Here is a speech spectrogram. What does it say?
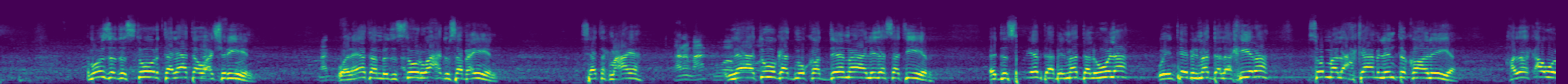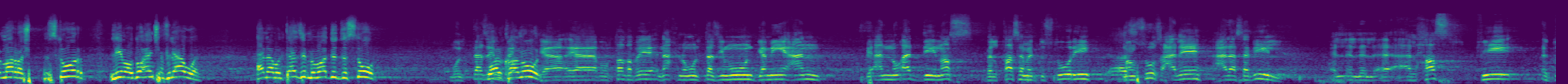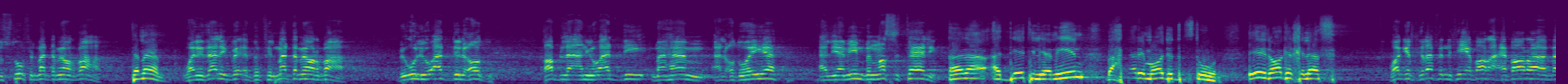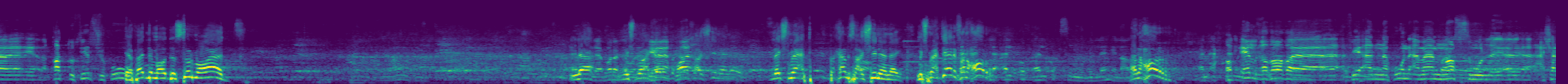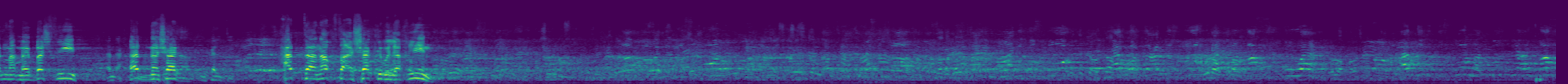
منذ دستور 23 ونهاية بدستور 71 سيادتك معايا؟ أنا معاك. لا توجد مقدمة لدساتير. الدستور يبدأ بالمادة الأولى وينتهي بالمادة الأخيرة ثم الأحكام الانتقالية. حضرتك أول مرة شفت دستور ليه موضوع إنشاء في الأول. أنا ملتزم بمواد الدستور. ملتزم والقانون. يا يا مرتضى بيه نحن ملتزمون جميعا بأن نؤدي نص بالقسم الدستوري منصوص عليه على سبيل ال- ال- ال- الحصر في الدستور في المادة 104 تمام. ولذلك في المادة 104 بيقول يؤدي العضو قبل أن يؤدي مهام العضوية اليمين بالنص التالي. أنا أديت اليمين بحترم مواد الدستور. إيه وجه الخلاف؟ وجه الخلاف إن في عباره عبارة ب- قد تثير شكوك. يا فندم ما هو الدستور مواد. لا مش معترف ب إخوان. 25 يناير مش معترف ب 25 يناير مش معترف أنا حر. هل هل أقسم بالله العظيم؟ أنا حر. طب إيه الغضاضة في أن نكون أمام نص مل... عشان ما ما يبقاش فيه أدنى شك؟ حتى نقطع الشك باليقين.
